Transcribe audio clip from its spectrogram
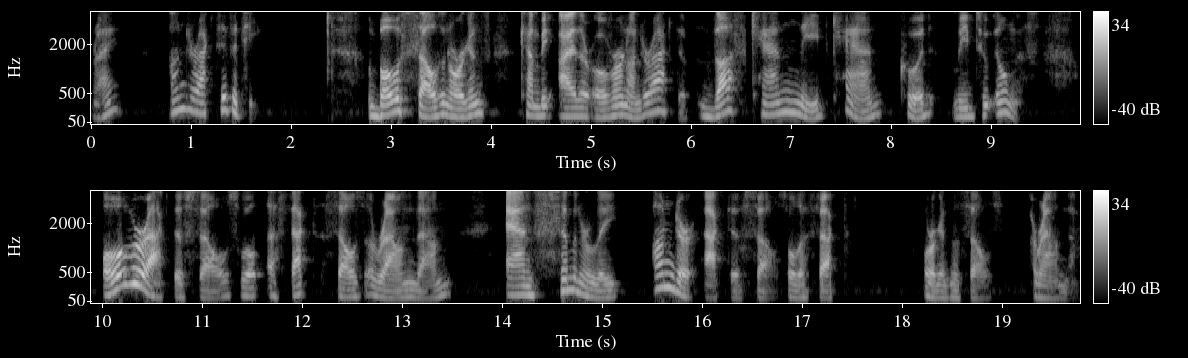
right? Underactivity. Both cells and organs can be either over and underactive thus can lead can could lead to illness. Overactive cells will affect cells around them and similarly underactive cells will affect organs and cells around them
